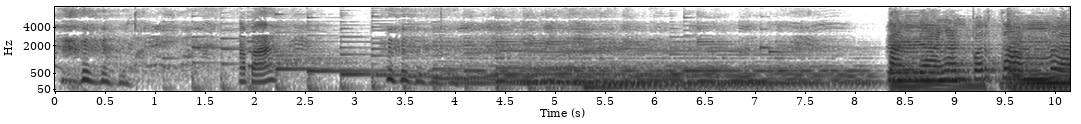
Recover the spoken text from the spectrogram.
Apa? Pandangan pertama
